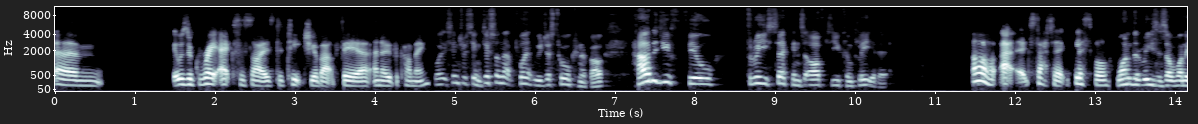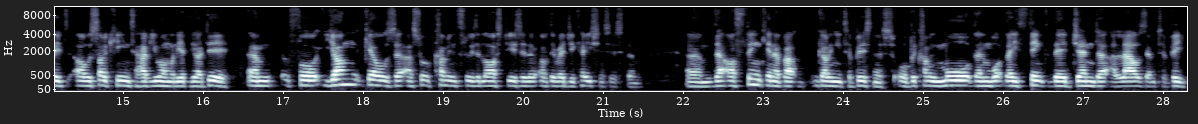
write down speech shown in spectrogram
um, it was a great exercise to teach you about fear and overcoming. Well, it's interesting. Just on that point we were just talking about, how did you feel three seconds after you completed it? Oh, ecstatic, blissful. One of the reasons I wanted, I was so keen to have you on when you had the idea, um, for young girls that are sort of coming through the last years of, of their education system, um, that are thinking about going into business or becoming more than what they think their gender allows them to be.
